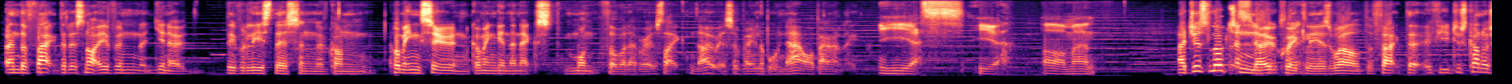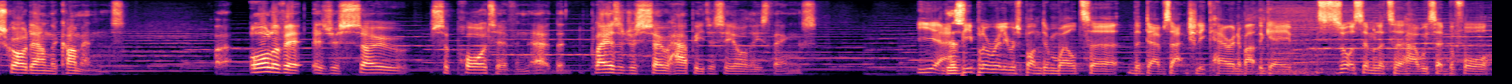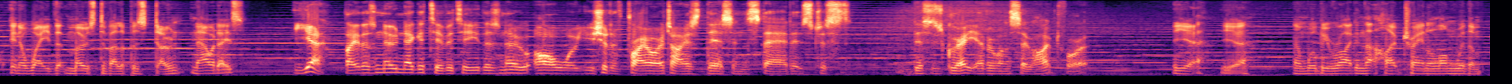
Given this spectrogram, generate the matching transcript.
and the fact that it's not even, you know, they've released this and they've gone coming soon, coming in the next month or whatever. It's like no, it's available now apparently. Yes. Yeah. Oh man. I just love to That's note exciting. quickly as well the fact that if you just kind of scroll down the comments, uh, all of it is just so supportive, and uh, the players are just so happy to see all these things. Yeah, There's- people are really responding well to the devs actually caring about the game. It's sort of similar to how we said before, in a way that most developers don't nowadays. Yeah, like there's no negativity. There's no oh well you should have prioritized this instead. It's just this is great. Everyone's so hyped for it. Yeah, yeah. And we'll be riding that hype train along with them.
